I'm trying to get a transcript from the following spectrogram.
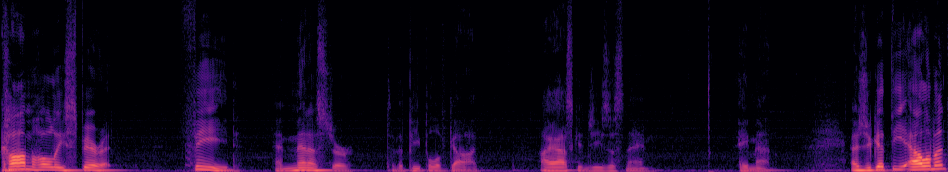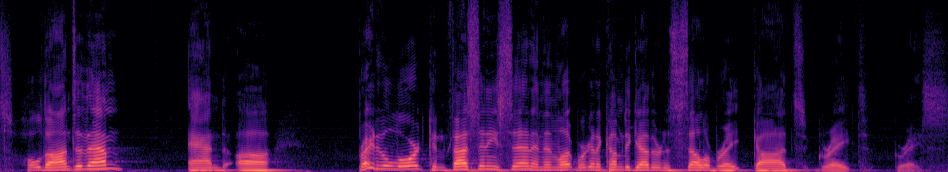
Come, Holy Spirit, feed and minister to the people of God. I ask in Jesus' name. Amen. As you get the elements, hold on to them and uh, pray to the Lord, confess any sin, and then let, we're going to come together to celebrate God's great grace.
